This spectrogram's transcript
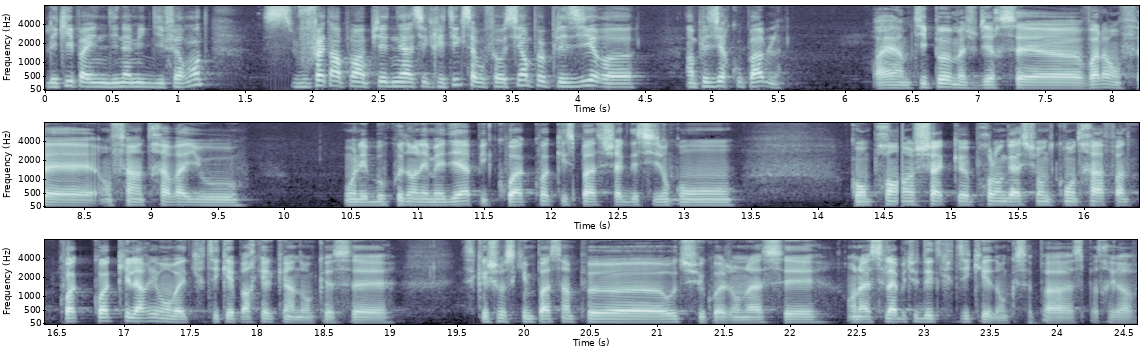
l'équipe a une dynamique différente. Vous faites un peu un pied de nez à ces critiques, ça vous fait aussi un peu plaisir, euh, un plaisir coupable? Ouais, un petit peu, mais je veux dire, c'est euh, voilà, on fait, on fait un travail où, on est beaucoup dans les médias, puis quoi quoi qu'il se passe, chaque décision qu'on qu'on prend chaque prolongation de contrat. Enfin, quoi quoi qu'il arrive, on va être critiqué par quelqu'un. Donc c'est c'est quelque chose qui me passe un peu au-dessus. Quoi. J'en ai assez, on a assez l'habitude d'être critiqué, donc c'est pas c'est pas très grave.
